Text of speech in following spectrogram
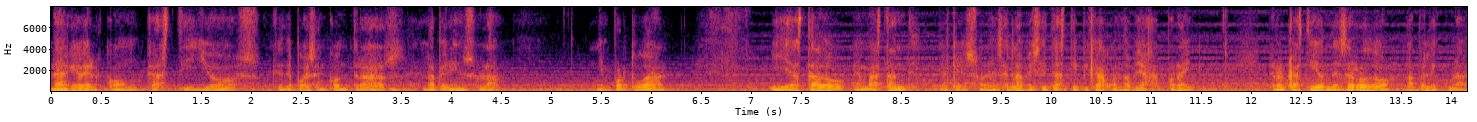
nada que ver con castillos que te puedes encontrar en la península, en Portugal, y ha estado en bastante, ya que suelen ser las visitas típicas cuando viajas por ahí. Pero el castillo donde se rodó la película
